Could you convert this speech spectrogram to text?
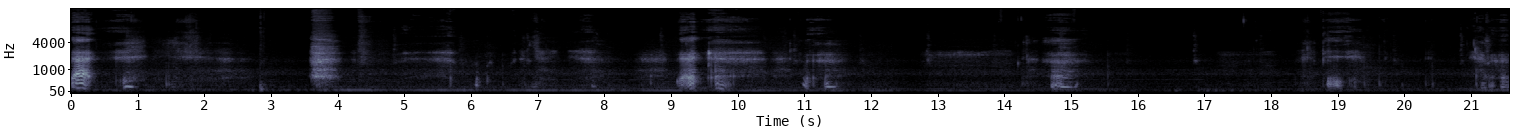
that. That uh, be, uh,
